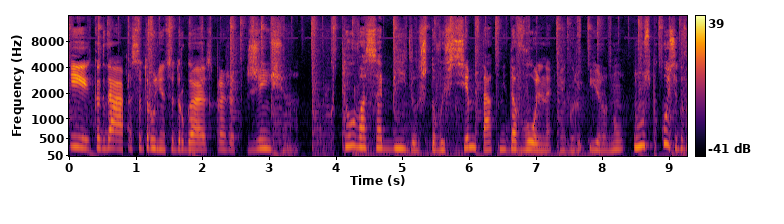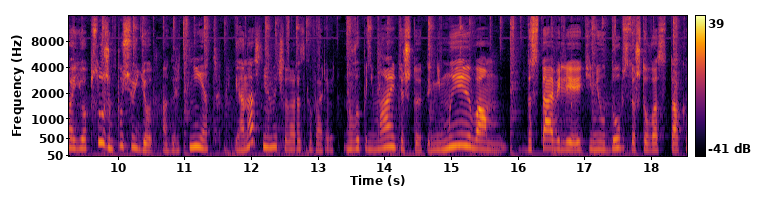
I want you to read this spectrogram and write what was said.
И когда сотрудница другая спрашивает, женщина, кто вас обидел, что вы всем так недовольны? Я говорю, Ира, ну, ну успокойся, давай ее обслужим, пусть уйдет. Она говорит, нет. И она с ней начала разговаривать. Ну, вы понимаете, что это не мы вам доставили эти неудобства, что вас так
